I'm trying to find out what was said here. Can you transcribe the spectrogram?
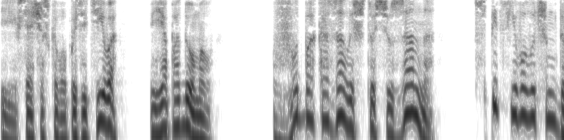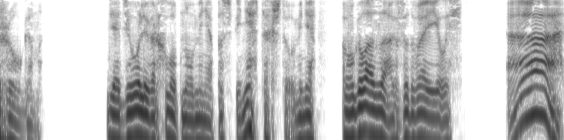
и всяческого позитива, и я подумал, вот бы оказалось, что Сюзанна спит с его лучшим другом. Дядя Оливер хлопнул меня по спине, так что у меня в глазах задвоилось. «А,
